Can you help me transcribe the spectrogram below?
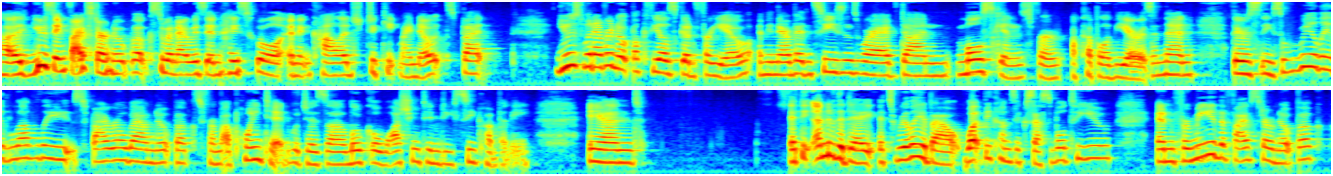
uh, using five star notebooks when I was in high school and in college to keep my notes. But use whatever notebook feels good for you. I mean, there have been seasons where I've done moleskins for a couple of years, and then there's these really lovely spiral bound notebooks from Appointed, which is a local Washington, D.C. company. And at the end of the day, it's really about what becomes accessible to you. And for me, the five star notebook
